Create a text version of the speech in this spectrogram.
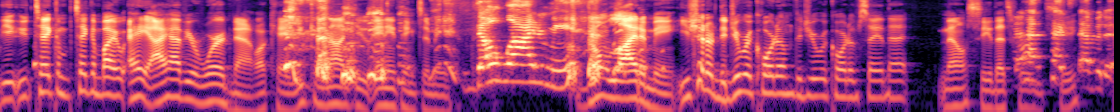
you, you take him take him by. Hey, I have your word now. Okay, you cannot do anything to me. Don't lie to me. Don't lie to me. You should have. Did you record him? Did you record him saying that? No. See, that's. I had text see? evidence.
